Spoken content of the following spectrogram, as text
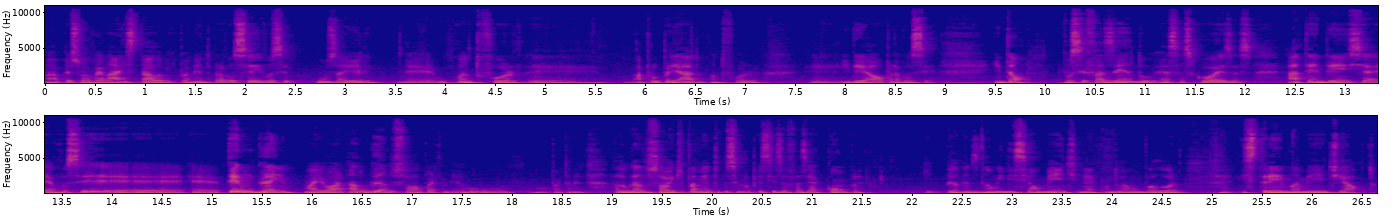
a pessoa vai lá, instala o equipamento para você e você usa ele é, o quanto for é, apropriado, o quanto for é, ideal para você. Então, você fazendo essas coisas, a tendência é você é, é, é ter um ganho maior alugando só o apartamento, o, o apartamento, alugando só o equipamento, você não precisa fazer a compra, pelo menos não inicialmente, né, quando é um valor extremamente alto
